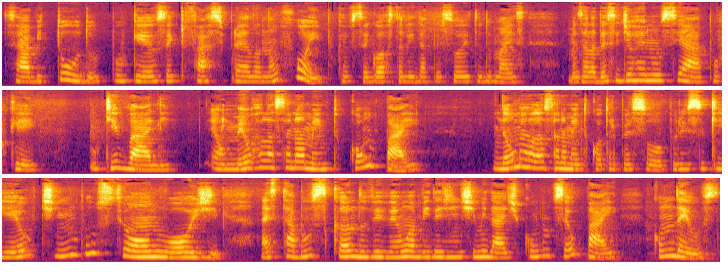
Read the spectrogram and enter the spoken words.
sabe? Tudo, porque eu sei que fácil para ela não foi, porque você gosta ali da pessoa e tudo mais mas ela decidiu renunciar porque o que vale é o meu relacionamento com o pai, não meu relacionamento com outra pessoa. Por isso que eu te impulsiono hoje a estar buscando viver uma vida de intimidade com o seu pai, com Deus,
